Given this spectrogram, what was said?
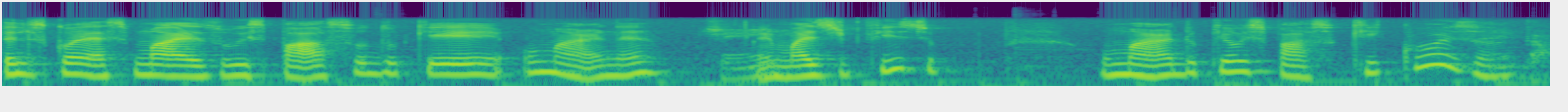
eles conhecem mais o espaço do que o mar, né? Sim. É mais difícil o mar do que o espaço. Que coisa! Então,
